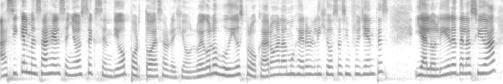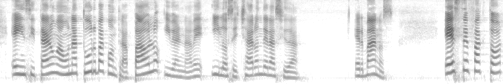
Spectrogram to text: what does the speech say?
Así que el mensaje del Señor se extendió por toda esa región. Luego los judíos provocaron a las mujeres religiosas influyentes y a los líderes de la ciudad e incitaron a una turba contra Pablo y Bernabé y los echaron de la ciudad. Hermanos, este factor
